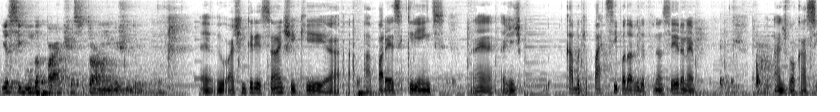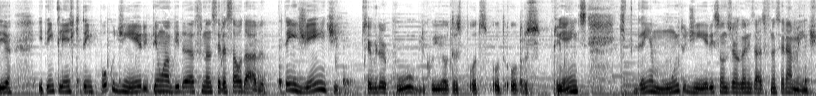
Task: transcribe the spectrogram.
e a segunda parte é se tornar um investidor. É, eu acho interessante que a, aparece clientes, né? A gente acaba que participa da vida financeira, né? Na advocacia. E tem cliente que tem pouco dinheiro e tem uma vida financeira saudável. Tem gente, servidor público e outros, outros, outros clientes, que ganha muito dinheiro e são desorganizados financeiramente.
